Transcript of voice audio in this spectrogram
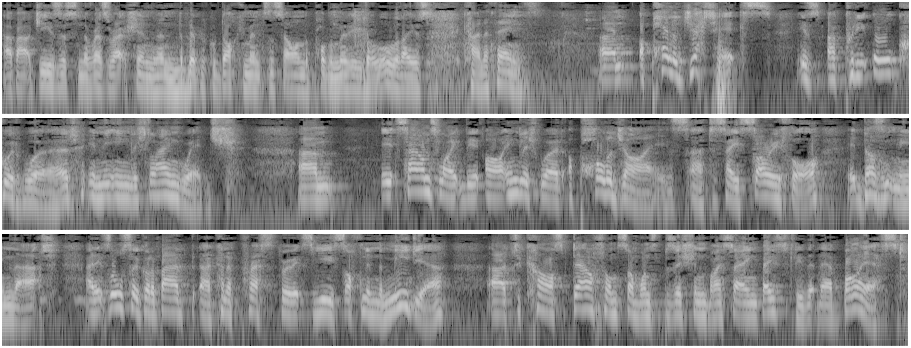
about Jesus and the resurrection and the biblical documents and so on, the problem of evil, all of those kind of things. Um, apologetics is a pretty awkward word in the English language. Um, it sounds like the, our English word apologise, uh, to say sorry for. It doesn't mean that. And it's also got a bad uh, kind of press through its use, often in the media, uh, to cast doubt on someone's position by saying basically that they're biased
